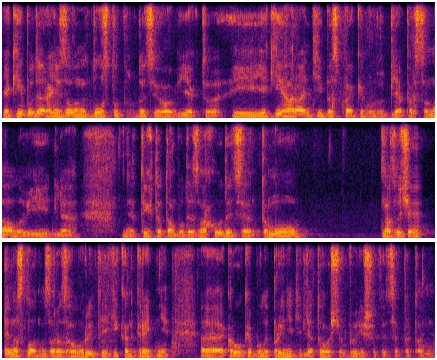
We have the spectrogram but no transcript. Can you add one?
який буде організований доступ до цього об'єкту, і які гарантії безпеки будуть для персоналу і для е, тих, хто там буде знаходитися. Тому надзвичайно складно зараз говорити, які конкретні е, кроки були прийняті для того, щоб вирішити це питання.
